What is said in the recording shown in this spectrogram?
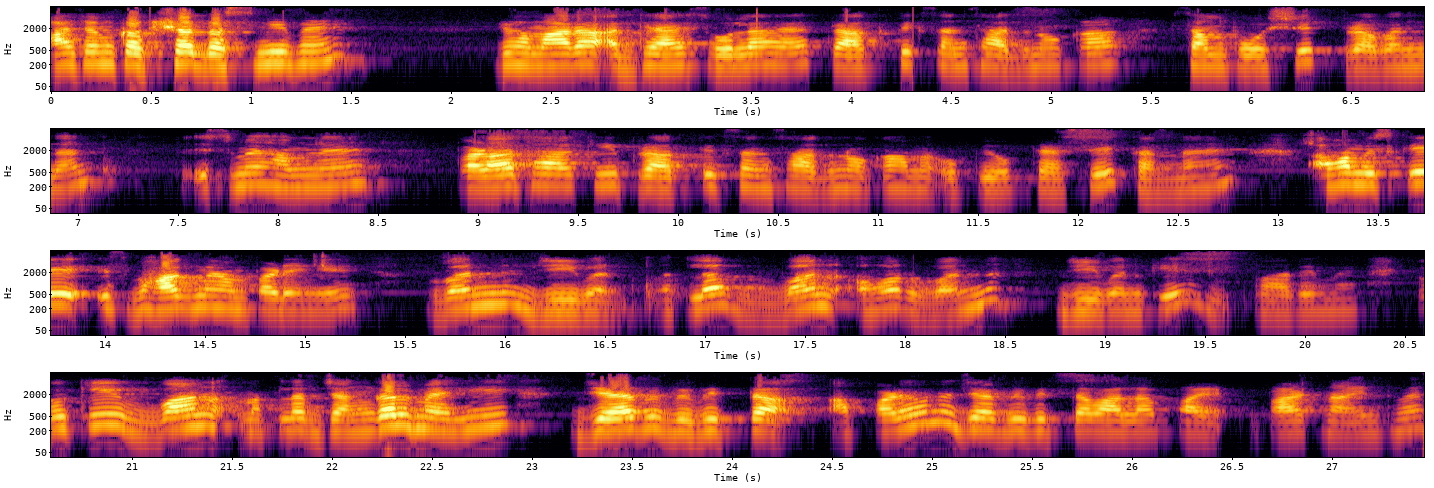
आज हम कक्षा दसवीं में, जो हमारा अध्याय सोलह है, प्राकृतिक संसाधनों का संपोषित प्रबंधन। इसमें हमने पढ़ा था कि प्राकृतिक संसाधनों का हमें उपयोग कैसे करना है। अब हम इसके, इस भाग में हम पढ़ेंगे वन जीवन मतलब वन और वन जीवन के बारे में। क्योंकि वन मतलब जंगल में ही जैव विविधता, आप पढ़े हो ना जैव विविधता वाला पार्ट नाइन्थ में,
